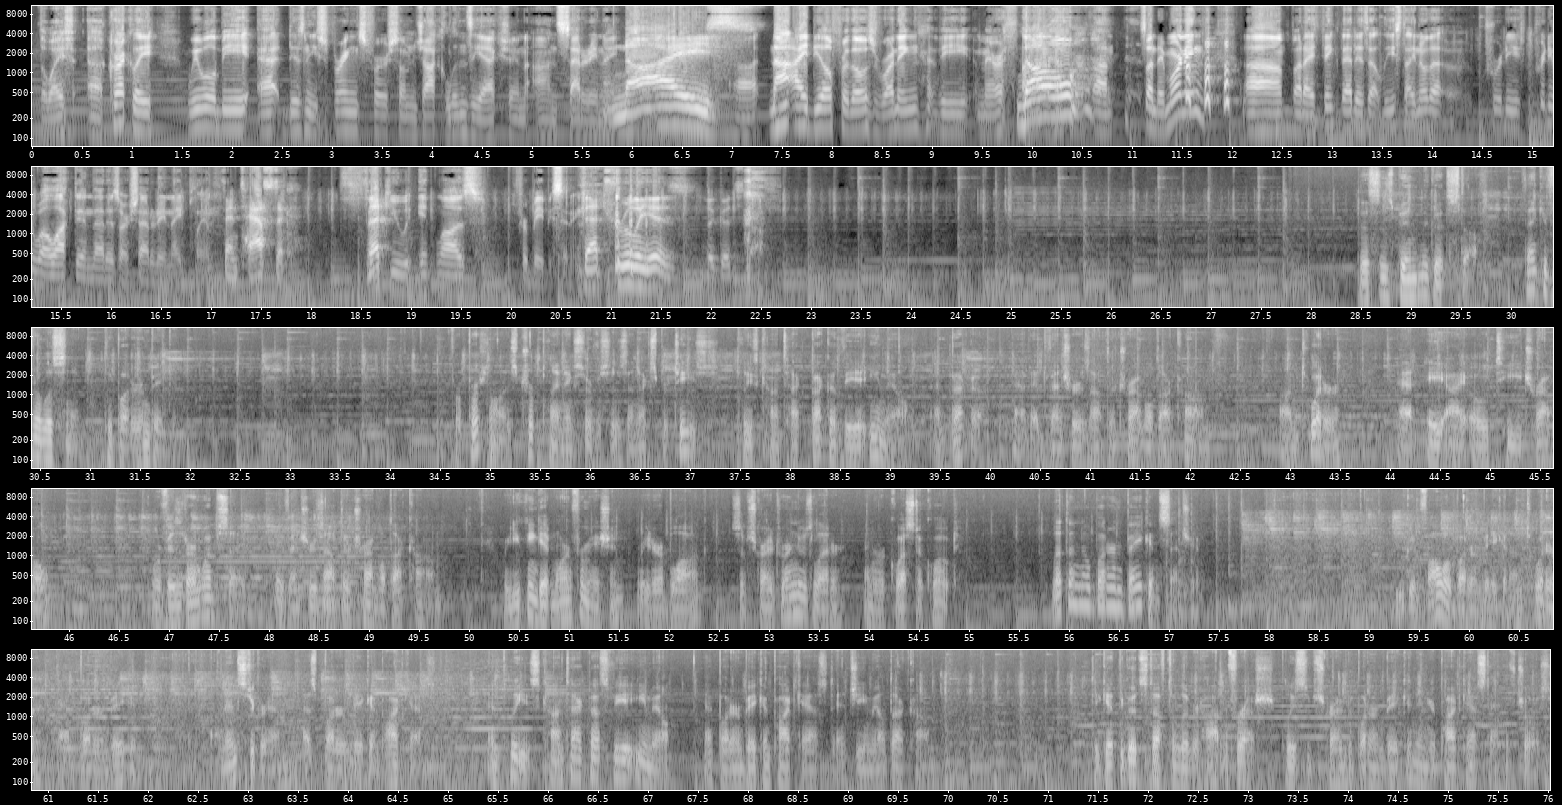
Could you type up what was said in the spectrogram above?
the wife, uh, correctly, we will be at Disney Springs for some Jock Lindsey action on Saturday night. Nice. Uh, not ideal for those running the marathon No. on Sunday morning, uh, but I think that is at least I know that pretty pretty well locked in. That is our Saturday night plan. Fantastic. Thank you, in-laws, for babysitting. That truly is the good stuff. This has been The Good Stuff. Thank you for listening to Butter and Bacon. For personalized trip planning services and expertise, please contact Becca via email at becca at adventuresouttheretravel.com, on Twitter at AIOT Travel or visit our website, adventuresouttheretravel.com, where you can get more information, read our blog, subscribe to our newsletter, and request a quote. Let them know Butter and Bacon sent you. You can follow Butter and Bacon on Twitter at Butter and Bacon, on Instagram as Butter and Bacon Podcast, and please contact us via email at butterandbaconpodcast at gmail.com. To get the good stuff delivered hot and fresh, please subscribe to Butter and Bacon in your podcast app of choice.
